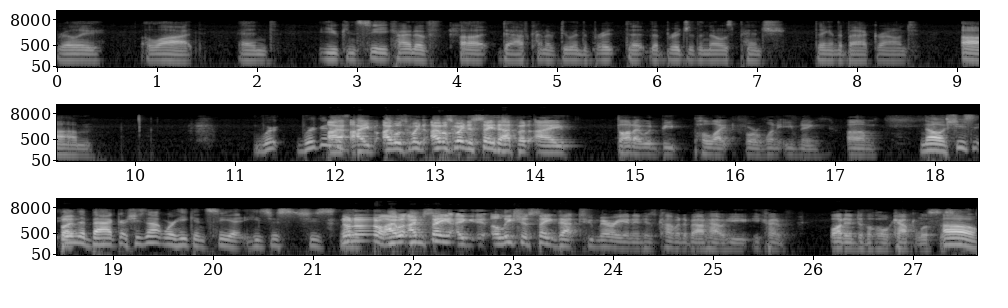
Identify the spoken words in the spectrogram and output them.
really a lot, and you can see kind of uh, Daff kind of doing the, bri- the the bridge of the nose pinch thing in the background. Um, we're we're gonna I, I, I was going I was going to say that, but I thought I would be polite for one evening. Um, no, she's in the background. She's not where he can see it. He's just she's no, like- no, no. I, am saying I, Alicia's saying that to Marion in his comment about how he, he kind of bought into the whole capitalist system. Oh,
